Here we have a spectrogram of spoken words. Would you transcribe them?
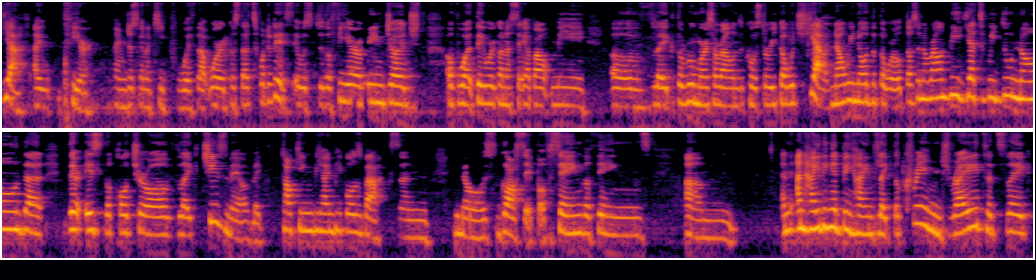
yeah i fear I'm just gonna keep with that word because that's what it is. It was to the fear of being judged, of what they were gonna say about me, of like the rumors around Costa Rica, which yeah, now we know that the world doesn't around me. Yet we do know that there is the culture of like chisme, of like talking behind people's backs and you know gossip, of saying the things. Um, and and hiding it behind like the cringe right it's like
